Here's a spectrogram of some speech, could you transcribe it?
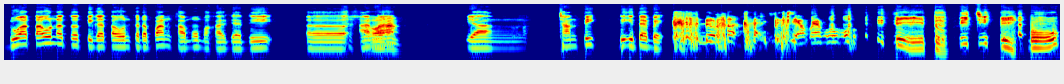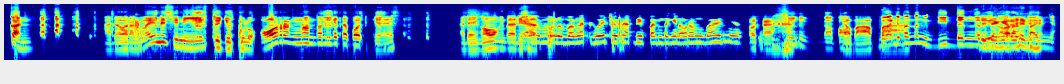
dua tahun atau tiga tahun ke depan kamu bakal jadi eh, anak yang cantik di itb Durhaka itu siapa yang ngomong? Itu Pici Ih bukan. Ada orang lain di sini. 70 orang nonton kita podcast Ada yang ngomong tadi Ya, satu mulu banget gue curhat dipantengin orang banyak. Oke nggak apa Gak apa-apa bukan dipantengin didengerin, Didengerin. orang banyak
